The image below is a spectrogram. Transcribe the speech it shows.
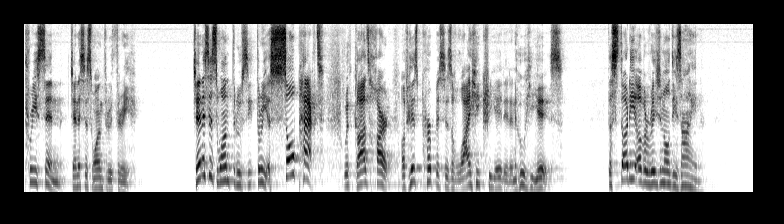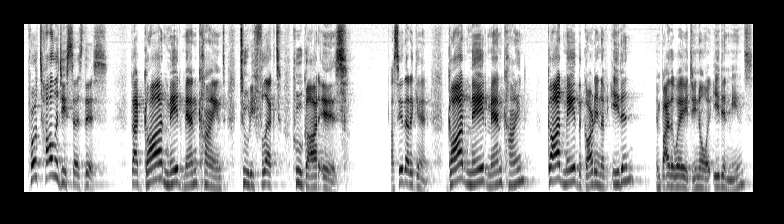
pre sin, Genesis 1 through 3. Genesis 1 through 3 is so packed with God's heart of his purposes of why he created and who he is. The study of original design. Protology says this that God made mankind to reflect who God is. I'll say that again. God made mankind, God made the Garden of Eden. And by the way, do you know what Eden means?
